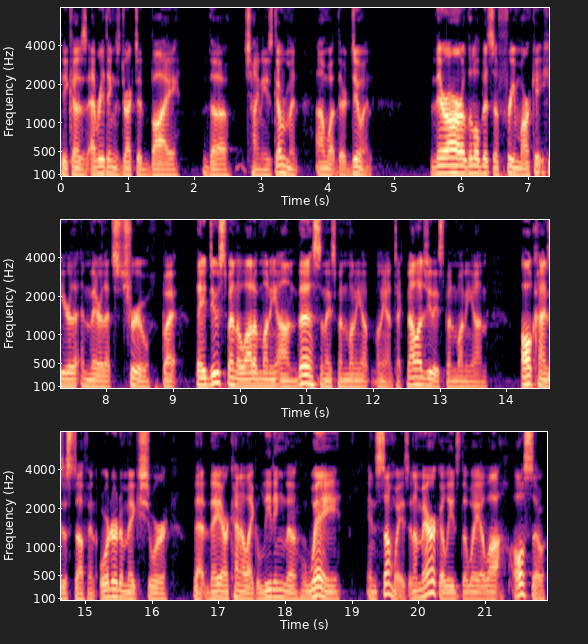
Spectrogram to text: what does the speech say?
because everything's directed by the Chinese government on what they're doing. There are little bits of free market here and there, that's true, but they do spend a lot of money on this and they spend money on money on technology, they spend money on all kinds of stuff in order to make sure that they are kind of like leading the way in some ways. And America leads the way a lot also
